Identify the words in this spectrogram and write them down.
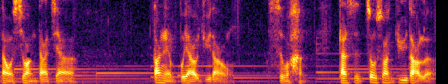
那我希望大家当然不要遇到失望，但是就算遇到了，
